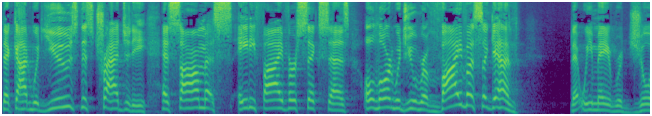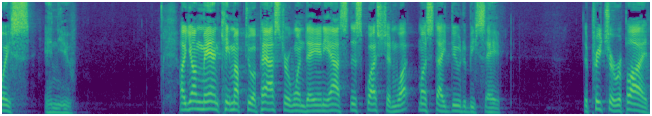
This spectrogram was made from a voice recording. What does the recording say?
That God would use this tragedy, as Psalm 85, verse 6 says, Oh Lord, would you revive us again that we may rejoice in you? A young man came up to a pastor one day and he asked this question What must I do to be saved? The preacher replied,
